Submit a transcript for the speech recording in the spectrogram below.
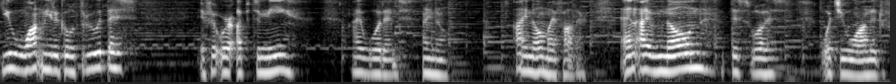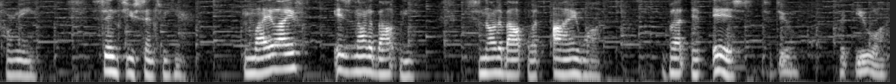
You want me to go through with this? If it were up to me, I wouldn't. I know. I know, my father. And I've known this was what you wanted for me since you sent me here. My life is not about me. It's not about what I want. But it is to do what you want.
